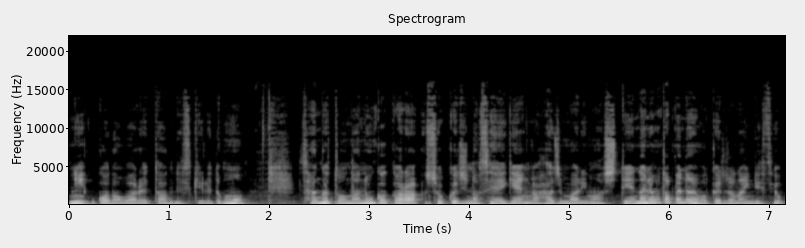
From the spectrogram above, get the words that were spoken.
に行われたんですけれども3月の7日から食事の制限が始まりまして何も食べないわけじゃないんですよ。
